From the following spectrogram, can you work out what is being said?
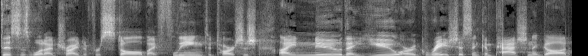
This is what I tried to forestall by fleeing to Tarshish. I knew that you are a gracious and compassionate God,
